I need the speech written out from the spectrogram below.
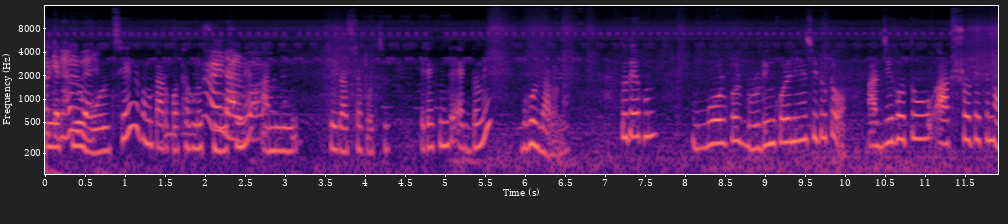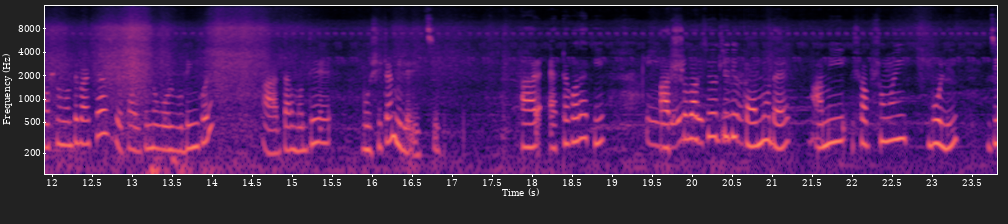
যে কেউ বলছে এবং তার কথাগুলো শুনে শুনে আমি সেই কাজটা করছি। এটা কিন্তু একদমই ভুল ধারণা। তো দেখুন গোল গোল ব্রুডিং করে নিয়েছি দুটো। আর যেহেতু আটশো থেকে নশোর মধ্যে পাখি আসবে তার জন্য গোল ব্রুডিং করে আর তার মধ্যে ভুসিটা মিলে দিচ্ছি। আর একটা কথা কি, আটশো পাখিও যদি কমও দেয়, আমি সবসময় বলি যে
